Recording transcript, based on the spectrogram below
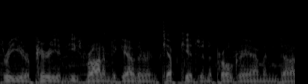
three-year period. And he's brought them together and kept kids in the program. And uh,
